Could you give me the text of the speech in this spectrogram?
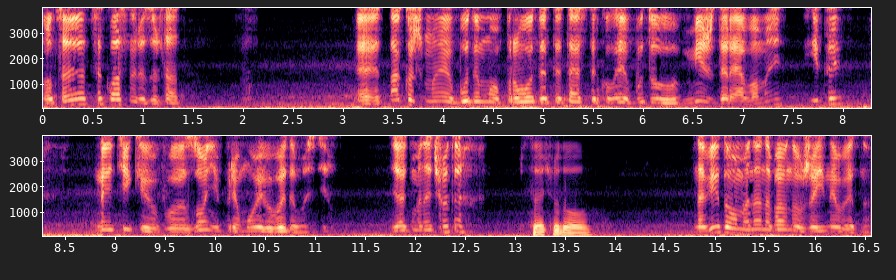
Ну це, це класний результат. Е, також ми будемо проводити тести, коли я буду між деревами йти, не тільки в зоні прямої видимості. Як мене чути? Все чудово. На відео мене напевно вже і не видно.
